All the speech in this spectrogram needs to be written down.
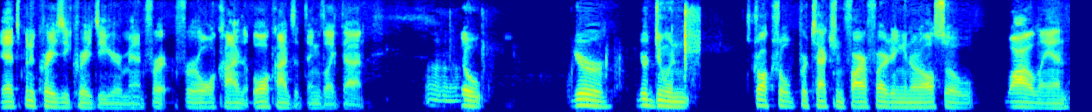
Yeah, it's been a crazy, crazy year, man. For for all kinds, all kinds of things like that. Mhm. So you're you're doing structural protection firefighting and also wildland,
